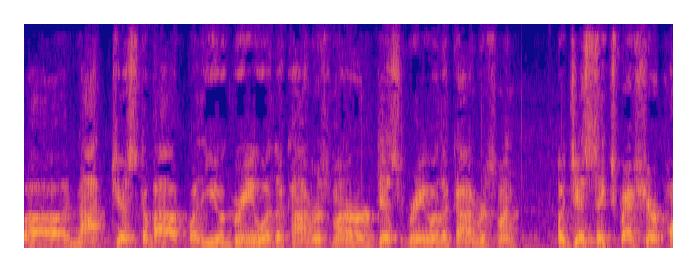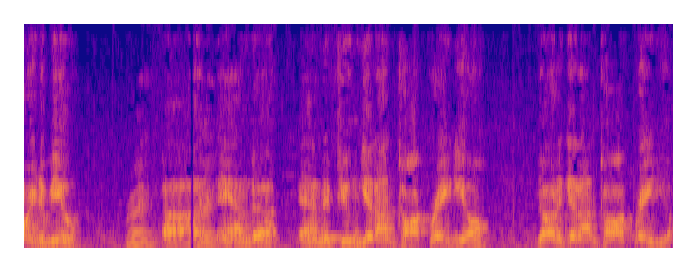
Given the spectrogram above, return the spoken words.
uh, not just about whether you agree with a congressman or disagree with a congressman, but just express your point of view. Right. Uh, right. And uh, and if you can get on talk radio, you ought to get on talk radio,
